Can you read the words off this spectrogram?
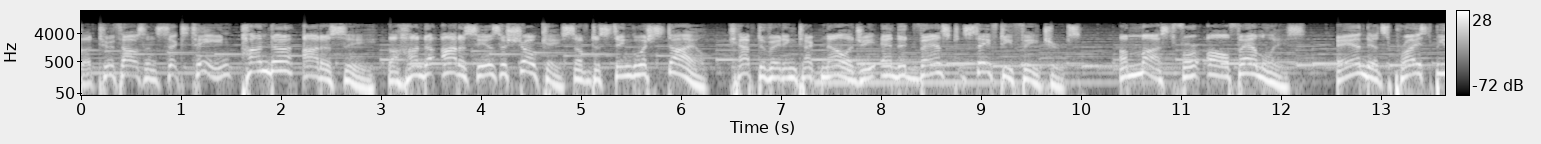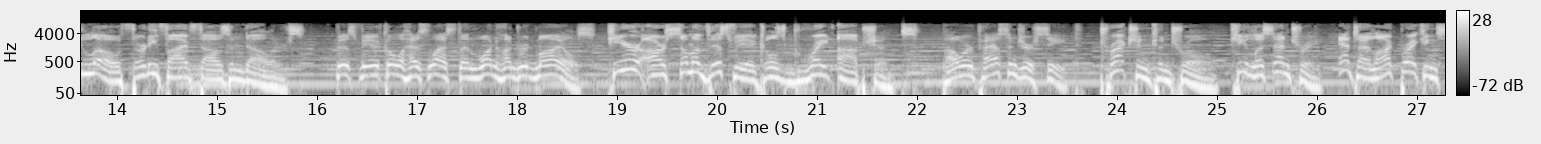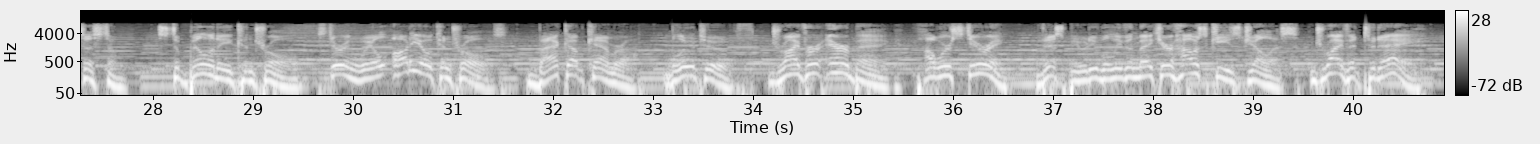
The 2016 Honda Odyssey. The Honda Odyssey is a showcase of distinguished style, captivating technology, and advanced safety features. A must for all families. And it's priced below $35,000. This vehicle has less than 100 miles. Here are some of this vehicle's great options power passenger seat, traction control, keyless entry, anti lock braking system stability control, steering wheel audio controls, backup camera, Bluetooth, driver airbag, power steering. This beauty will even make your house keys jealous. Drive it today.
